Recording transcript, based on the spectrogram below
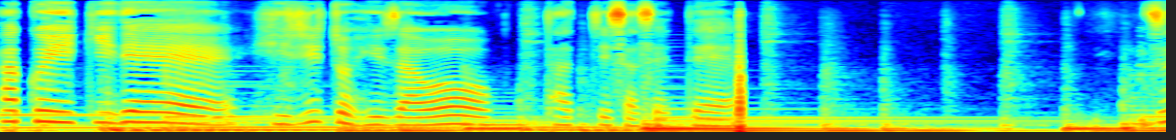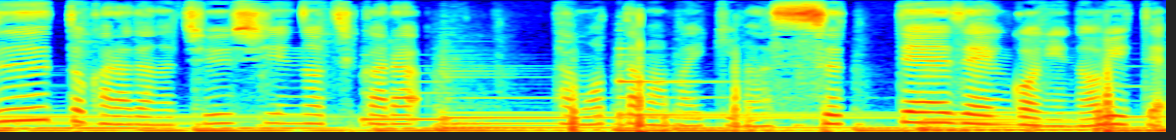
吐く息で肘と膝をタッチさせてずっと体の中心の力保ったままいきます。吸って前後に伸びて。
